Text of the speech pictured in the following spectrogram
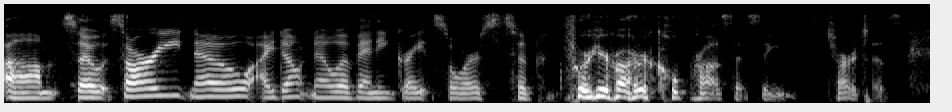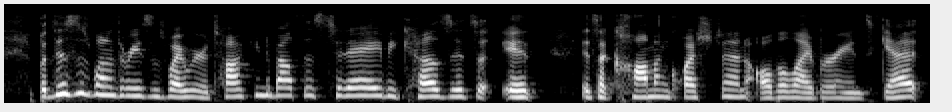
Um, so sorry, no, I don't know of any great source to for your article processing charges. But this is one of the reasons why we were talking about this today because it's it it's a common question all the librarians get.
